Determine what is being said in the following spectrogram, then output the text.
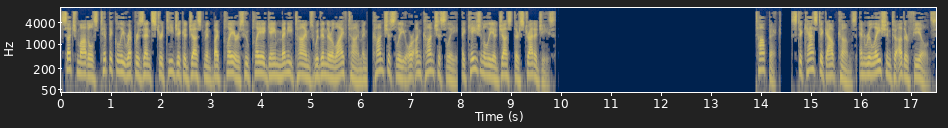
such models typically represent strategic adjustment by players who play a game many times within their lifetime and, consciously or unconsciously, occasionally adjust their strategies. Topic stochastic outcomes and relation to other fields.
